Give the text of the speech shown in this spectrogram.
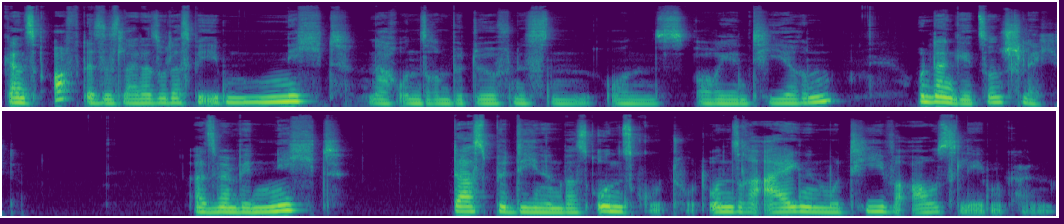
Ganz oft ist es leider so, dass wir eben nicht nach unseren Bedürfnissen uns orientieren und dann geht es uns schlecht. Also wenn wir nicht das bedienen, was uns gut tut, unsere eigenen Motive ausleben können.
